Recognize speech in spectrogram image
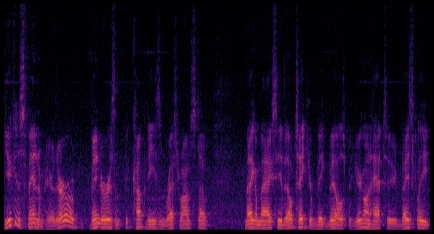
You can spend them here. There are vendors and companies and restaurants stuff, Mega Maxi, they'll take your big bills, but you're going to have to basically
